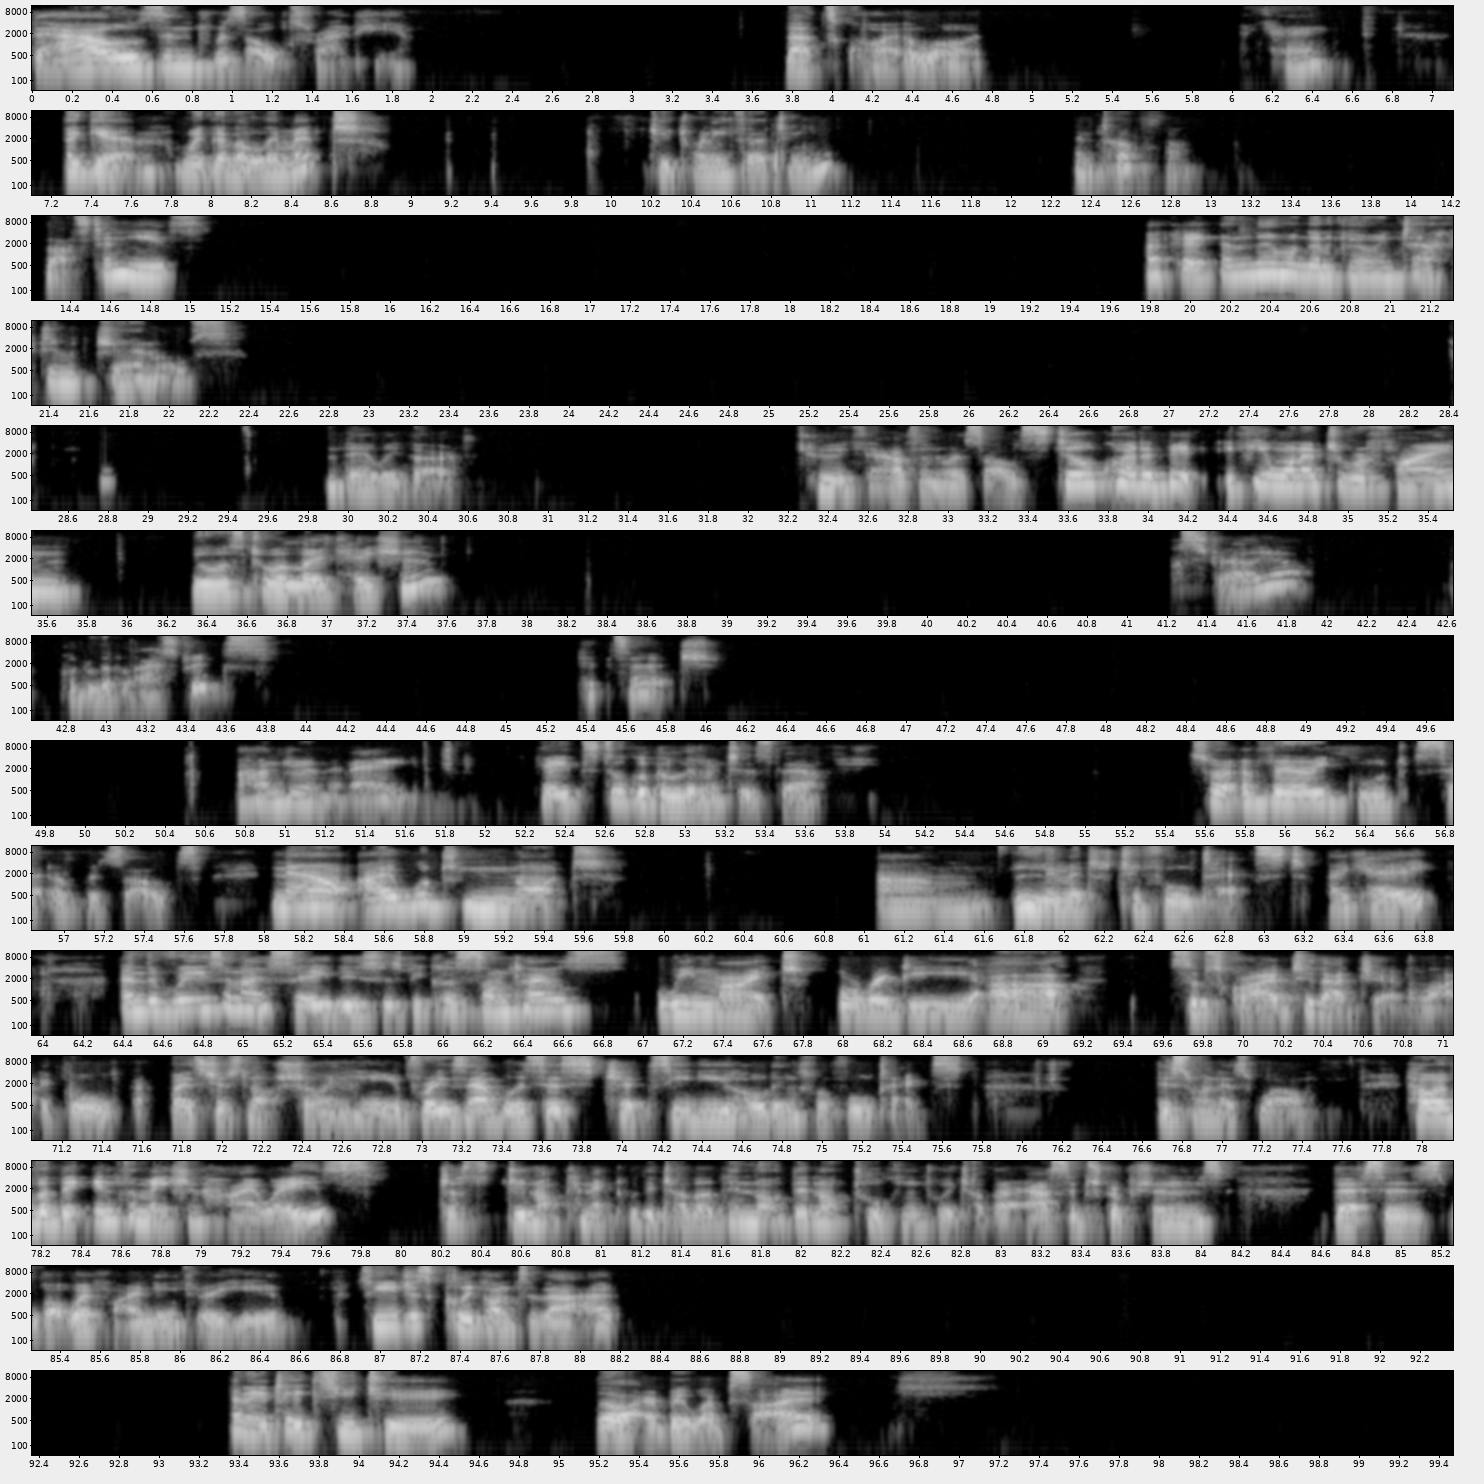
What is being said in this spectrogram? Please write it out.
6,000 results right here. That's quite a lot. Okay. Again, we're going to limit to 2013. Enter. Last 10 years. Okay, and then we're going to go into academic journals. There we go. 2000 results, still quite a bit. If you wanted to refine yours to a location, Australia, put a little asterisk, hit search. 108. Okay, it's still got the limiters there. So a very good set of results. Now, I would not um, limit to full text, okay? And the reason I say this is because sometimes we might already uh, subscribe to that journal article, but it's just not showing here. For example, it says check CDU holdings for full text. This one as well. However, the information highways just do not connect with each other. They're not, they're not talking to each other, our subscriptions versus what we're finding through here. So you just click onto that. And it takes you to the library website.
